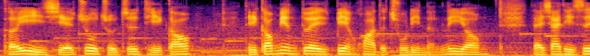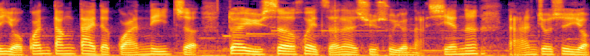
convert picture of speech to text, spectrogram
可以协助组织提高。提高面对变化的处理能力哦。在下题是有关当代的管理者对于社会责任的叙述有哪些呢？答案就是有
